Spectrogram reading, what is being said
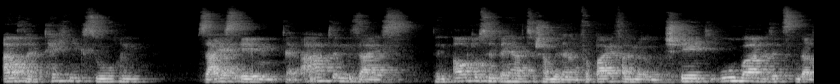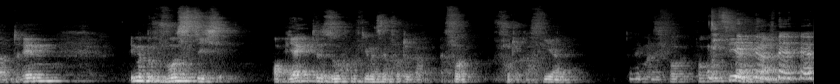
einfach eine Technik suchen, sei es eben der Atem, sei es den Autos hinterher zu schauen, wie dann vorbeifahren, wenn irgendwo steht, die U-Bahn, sitzen da so drin. Immer bewusst sich Objekte suchen, auf die man sich fotografieren, damit man sich fokussieren kann.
